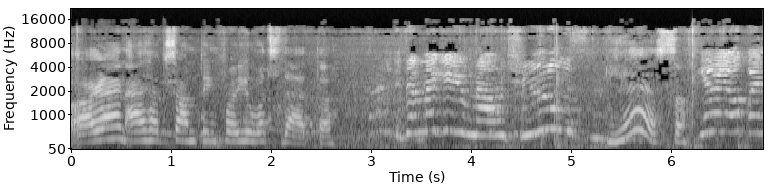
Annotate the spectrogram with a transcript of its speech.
have something for you. What's that? Is that Mickey Mouse shoes? Yes. Can I open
